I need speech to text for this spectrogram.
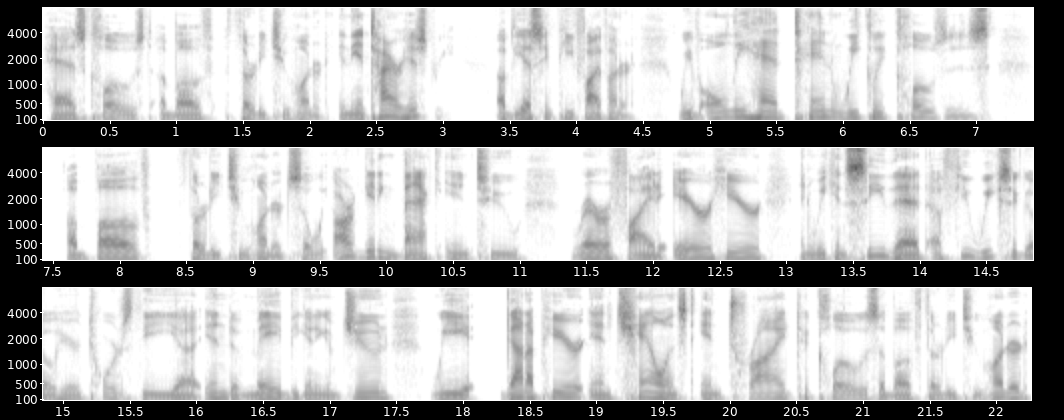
has closed above 3200 in the entire history of the S&P 500. We've only had 10 weekly closes above 3200. So we are getting back into rarefied air here. And we can see that a few weeks ago here, towards the uh, end of May, beginning of June, we got up here and challenged and tried to close above 3,200,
